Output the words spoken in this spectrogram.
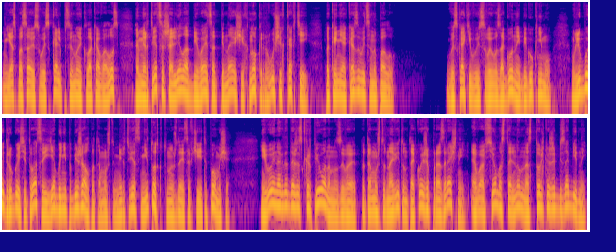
Я спасаю свой скальп ценой клока волос, а мертвец ошалело отбивается от пинающих ног и рвущих когтей, пока не оказывается на полу. Выскакиваю из своего загона и бегу к нему. В любой другой ситуации я бы не побежал, потому что мертвец не тот, кто нуждается в чьей-то помощи. Его иногда даже Скорпионом называют, потому что на вид он такой же прозрачный, а во всем остальном настолько же безобидный.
